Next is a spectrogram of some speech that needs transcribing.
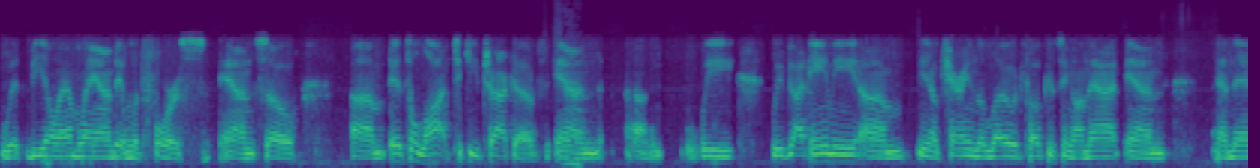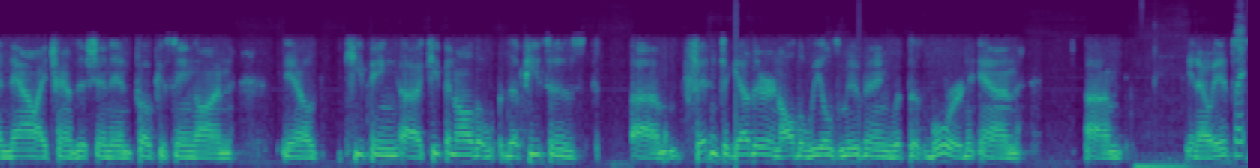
with BLM land, and with forests, and so um, it's a lot to keep track of. And um, we we've got Amy, um, you know, carrying the load, focusing on that, and and then now I transition in focusing on, you know, keeping uh, keeping all the the pieces um, fitting together and all the wheels moving with this board and um, you know, it's. But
